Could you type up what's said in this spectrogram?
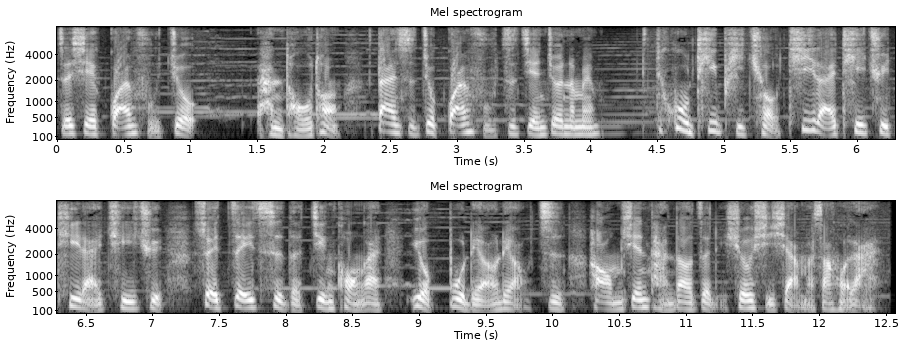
这些官府就很头痛，但是就官府之间就那边互踢皮球，踢来踢去，踢来踢去，所以这一次的监控案又不了了之。好，我们先谈到这里，休息一下，马上回来。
